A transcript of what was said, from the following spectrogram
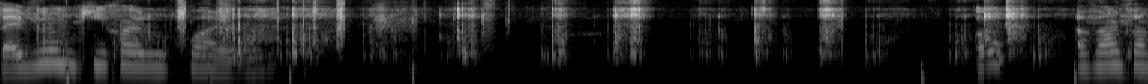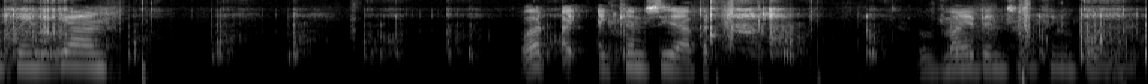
Bedroom keycard required. Oh, I found something again. What? I, I couldn't see that, but it might have been something important.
